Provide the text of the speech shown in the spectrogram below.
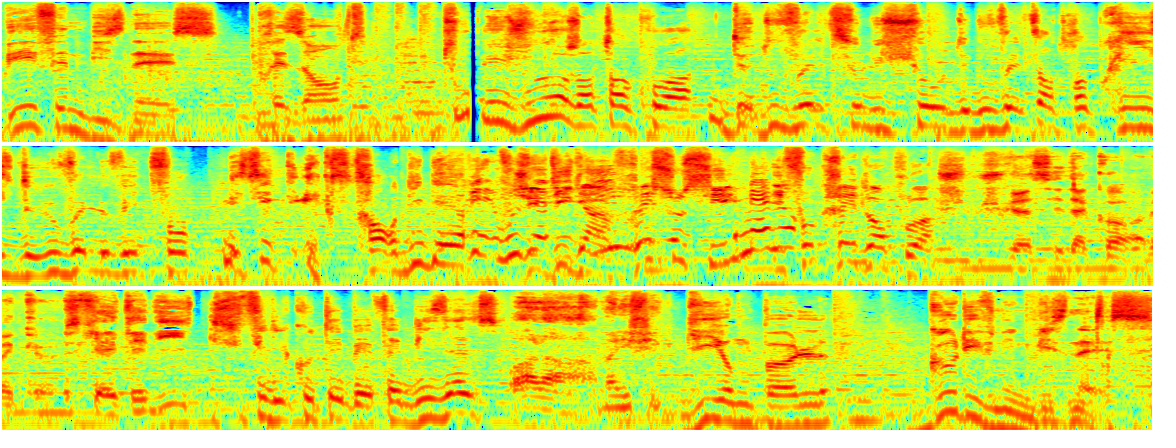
BFM Business présente. Tous les jours, j'entends quoi? De nouvelles solutions, de nouvelles entreprises, de nouvelles levées de fonds. Mais c'est extraordinaire. J'ai dit qu'il y a un vrai souci, il faut créer de l'emploi. Je suis assez d'accord avec euh, ce qui a été dit. Il suffit d'écouter BFM Business. Voilà, magnifique. Guillaume Paul, Good Evening Business.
